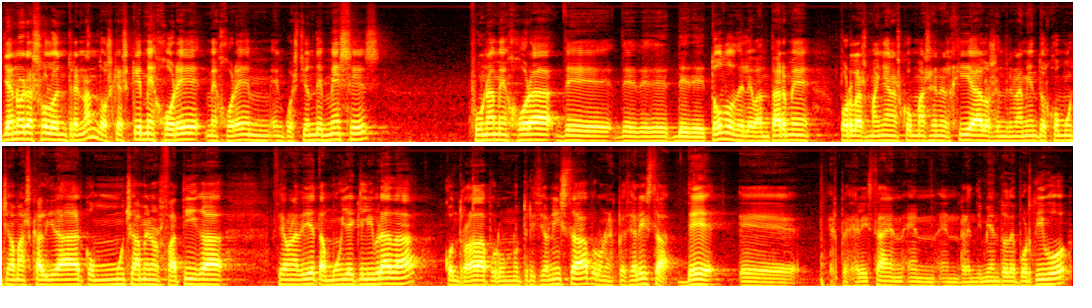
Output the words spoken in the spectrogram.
ya no era solo entrenando, es que es que mejoré, mejoré en, cuestión de meses. Fue una mejora de, de todo, de levantarme por las mañanas con más energía, los entrenamientos con mucha más calidad, con mucha menos fatiga. Hacía una dieta muy equilibrada controlada por un nutricionista, por un especialista de eh, especialista en, rendimiento deportivo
